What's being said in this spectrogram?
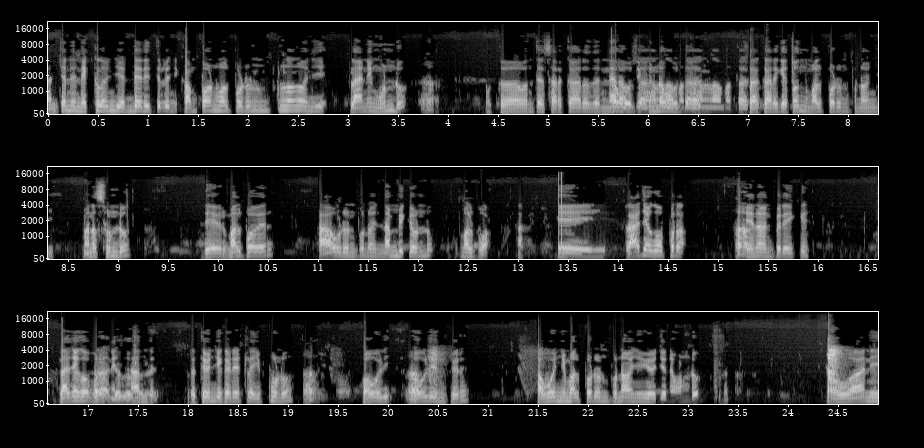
ಅಂಚನೆ ನೆಕ್ಲ ಒಂಜಿ ಎಡ್ಡೆ ರೀತಿ ಒಂಜಿ ಕಂಪೌಂಡ್ ಮಲ್ಪಡೋನ್ ಪುನಲ ಒಂಜಿ ಪ್ಲಾನಿಂಗ್ ಉಂಡು. ಬೊಕ ಒಂತೆ ಸರ್ಕಾರದ ನೆರವು ಸಿಕ್ಕಂಡ ಸರ್ಕಾರಕ್ಕೆ ತೊಂದು ಮಲ್ಪಡುನ್ ಪುನ ಒಂಜಿ ಮನಸ್ಸುಂಡು. ದೇವರು ಮಲ್ಪವೇರು ಆವುಡುನ್ ಪುನ ಒಂಜಿ ನಂಬಿಕೆ ಉಂಡು ಮಲ್ಪುವ. ಏ ರಾಜಗೋಪುರ. ಏನೋ ಅನ್ಪಿರೇಕಿ ರಾಜಗೋಪುರ ಅಂದ್ರೆ ಪ್ರತಿಯೊಂದು ಪ್ರತಿ ಕಡೆ ಇಟ್ಲ ಇಪ್ಪುಂಡು. ಹಾ. ಪೌಲಿ ಪೌಲಿ ಅನ್ಪೇರು ಅವು ಒಂಜಿ ಮಲ್ಪಡುನ್ ಪುನ ಒಂಜಿ ಯೋಜನೆ ಉಂಡು ಅವು ಆನಿ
